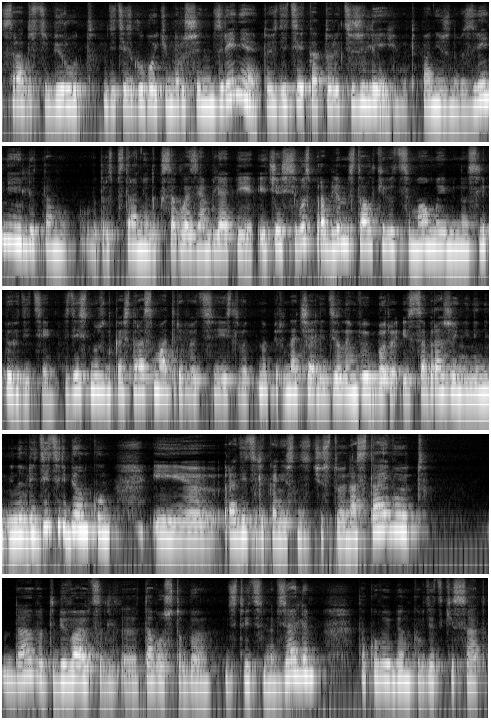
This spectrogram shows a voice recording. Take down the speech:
с радостью берут детей с глубоким нарушением зрения, то есть детей, которые тяжелее вот, пониженного зрения или там вот распространенной косоглазия амблиопии. И чаще всего с проблемой сталкивается мама именно слепых детей. Здесь нужно, конечно, рассматривать, если вот ну, первоначально делаем выбор из соображений не навредить ребенку, и родители, конечно, зачастую настаивают да, вот добиваются для того, чтобы действительно взяли такого ребенка в детский сад.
